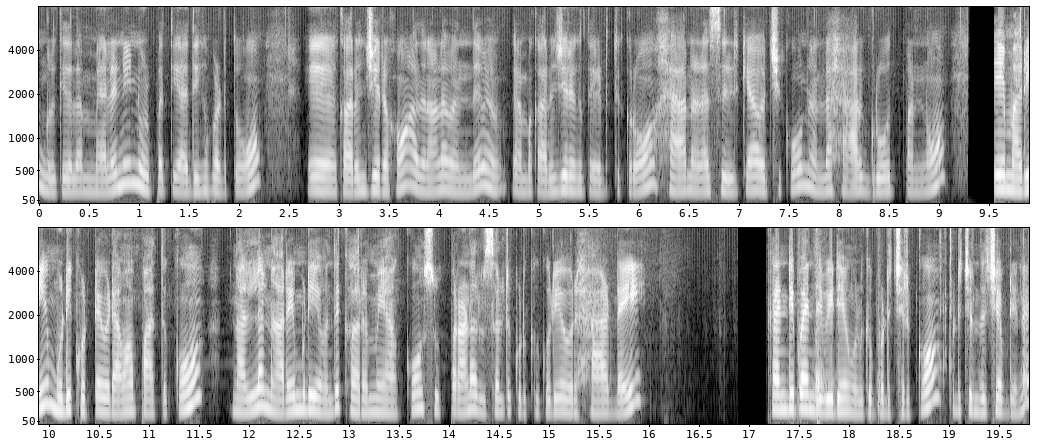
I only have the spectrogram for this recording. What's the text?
உங்களுக்கு இதில் மெலனின் உற்பத்தி அதிகப்படுத்தும் கருஞ்சீரகம். அதனால் வந்து நம்ம கருஞ்சீரகத்தை எடுத்துக்கிறோம். ஹேர் நல்லா சில்கியாக வச்சுக்கும். நல்லா ஹேர் க்ரோத் பண்ணும். அதே மாதிரி முடி கொட்டை விடாமல் பார்த்துக்கும் நல்ல நரைமுடியை வந்து கருமையாக்கும். சூப்பரான ரிசல்ட் கொடுக்கக்கூடிய ஒரு ஹேர் டை கண்டிப்பாக இந்த வீடியோ உங்களுக்கு பிடிச்சிருக்கும். பிடிச்சிருந்துச்சு அப்படின்னா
